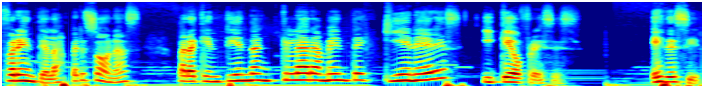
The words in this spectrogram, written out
frente a las personas para que entiendan claramente quién eres y qué ofreces. Es decir,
